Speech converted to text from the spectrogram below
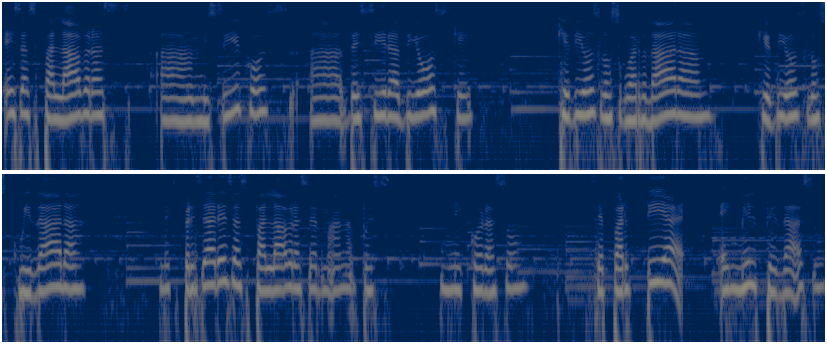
esas palabras a mis hijos, a decir a Dios que, que Dios los guardara, que Dios los cuidara. Al expresar esas palabras, hermana, pues mi corazón se partía en mil pedazos.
